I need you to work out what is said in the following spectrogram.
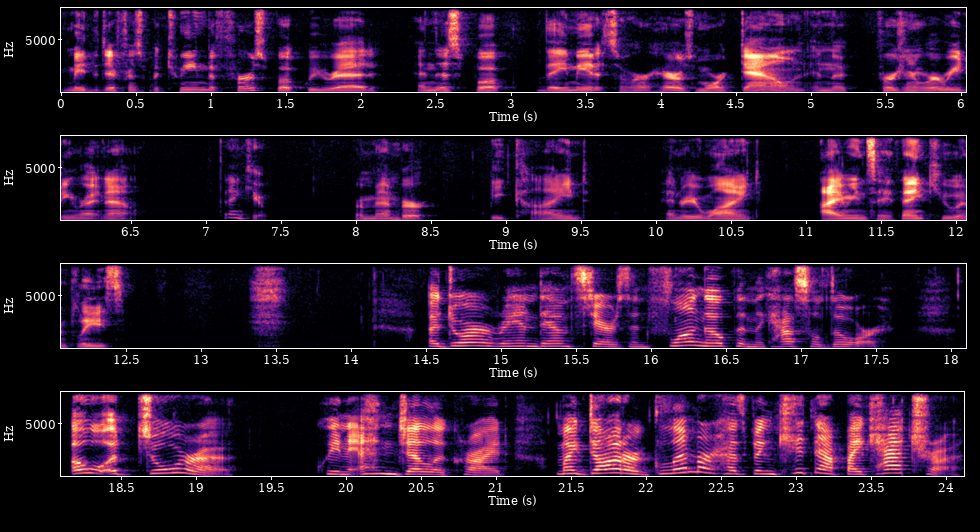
made the difference between the first book we read and this book. They made it so her hair is more down in the version we're reading right now. Thank you. Remember, be kind and rewind. I mean, say thank you and please. Adora ran downstairs and flung open the castle door. Oh, Adora! Queen Angela cried. My daughter, Glimmer, has been kidnapped by Catra.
